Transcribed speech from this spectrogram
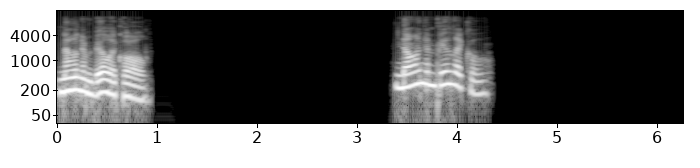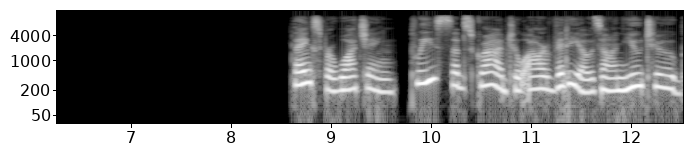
non-umbilical, Non-umbilical. Thanks for watching. Please subscribe to our videos on YouTube.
